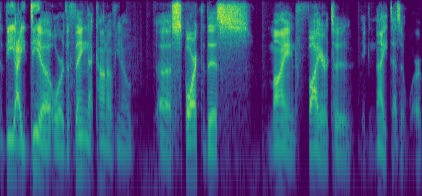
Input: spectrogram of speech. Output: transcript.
the idea or the thing that kind of, you know, uh, sparked this mind fire to ignite, as it were,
